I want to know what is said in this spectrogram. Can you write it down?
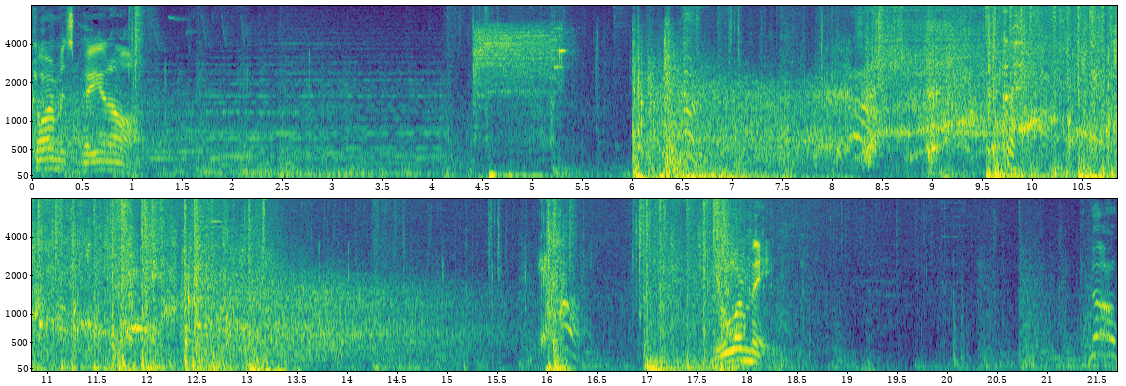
Karma's paying off. You or me? No!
